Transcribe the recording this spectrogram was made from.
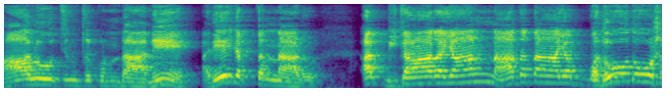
ఆలోచించకుండానే అదే చెప్తున్నాడు. అవిచారయాన్నాతతాయ వధోదోష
